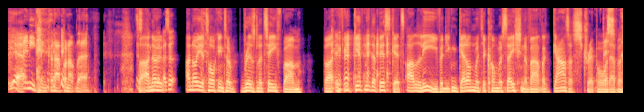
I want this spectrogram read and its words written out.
Yeah. anything could happen up there. So I know As a- I know you're talking to Riz Lateef, mum, but if you give me the biscuits, I'll leave and you can get on with your conversation about the Gaza Strip or This- whatever.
